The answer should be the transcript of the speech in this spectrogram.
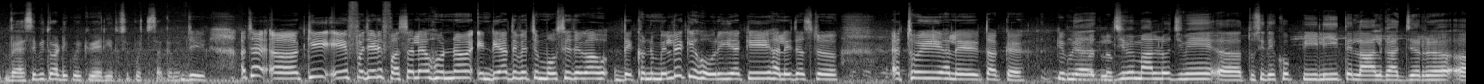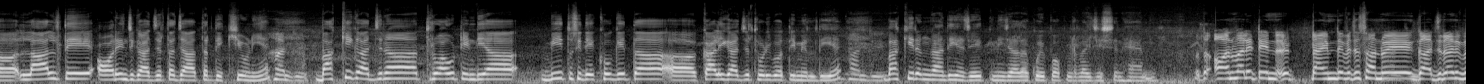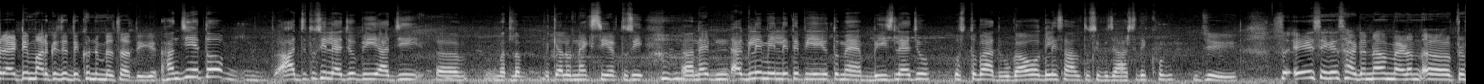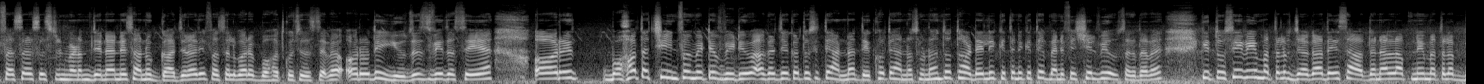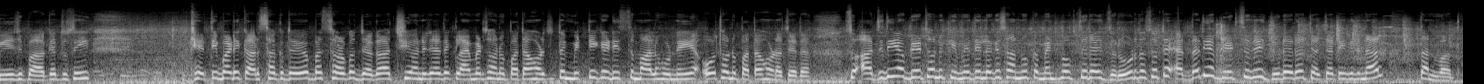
ਵੈਸੇ ਵੀ ਤੁਹਾਡੀ ਕੋਈ ਕੁਐਰੀ ਤੁਸੀਂ ਪੁੱਛ ਸਕਦੇ ਹੋ। ਜੀ। ਅੱਛਾ ਕੀ ਇਹ ਜਿਹੜੀ ਫਸਲ ਹੈ ਹੁਣ ਇੰਡੀਆ ਦੇ ਵਿੱਚ ਮੋਸੀ ਜਗ੍ਹਾ ਦੇਖਣ ਨੂੰ ਮਿਲ ਰਹੀ ਕਿ ਹੋ ਰਹੀ ਹੈ ਕਿ ਹਲੇ ਜਸਟ ਇੱਥੋਂ ਹੀ ਹਲੇ ਤੱਕ ਹੈ? ਜਿਵੇਂ ਮੰਨ ਲਓ ਜਿਵੇਂ ਤੁਸੀਂ ਦੇਖੋ ਪੀਲੀ ਤੇ ਲਾਲ ਗਾਜਰ ਲਾਲ ਤੇ ਔਰੇਂਜ ਗਾਜਰ ਤਾਂ ਜ਼ਿਆਦਾਤਰ ਦੇਖੀ ਹੋਣੀ ਹੈ। ਹਾਂਜੀ। ਬਾਕੀ ਗਾਜਰਾਂ ਥਰੂ ਆਊਟ ਇੰਡੀਆ ਵੀ ਤੁਸੀਂ ਦੇਖੋਗੇ ਤਾਂ ਕਾਲੀ ਗਾਜਰ ਥੋੜੀ ਬਹੁਤੀ ਮਿਲਦੀ ਹੈ। ਬਾਕੀ ਰੰਗਾਂ ਦੀ ਹਜੇ ਇਤਨੀ ਜ਼ਿਆਦਾ ਕੋਈ ਪਪੂਲਰਾਈਜੇਸ਼ਨ ਹੈ ਨਹੀਂ। ਮਤਲਬ ਆਉਣ ਵਾਲੇ ਟਾਈਮ ਦੇ ਵਿੱਚ ਸਾਨੂੰ ਇਹ ਗਾਜਰਾਂ ਦੀ ਵੈਰਾਈਟੀ ਮਾਰਕੀਟ 'ਚ ਦੇਖਣ ਨੂੰ ਮਿਲ ਸਕਦੀ ਹੈ। ਹਾਂਜੀ ਇਹ ਤਾਂ ਅੱਜ ਤੁਸੀਂ ਲੈ ਜਾਓ ਵੀ ਅੱਜ ਹੀ ਮਤਲਬ ਕਹ ਲਓ ਨੈਕਸਟ ਈਅਰ ਤੁਸੀਂ ਅਗਲੇ ਮੇਲੇ ਤੇ ਪੀਏਯੂ ਤੋਂ ਮੈਂ ਬੀਜ ਲੈ ਜਾਓ ਉਸ ਤੋਂ ਬਾਅਦ ਉਗਾਓ ਅਗਲੇ ਸਾਲ ਤੁਸੀਂ ਬਾਜ਼ਾਰ 'ਚ ਦੇਖੋਗੇ। ਜੀ। ਸੋ ਇਹ ਸੀਗੇ ਸਾਡੇ ਨਾਲ ਮੈਡਮ ਪ੍ਰੋਫੈਸਰ ਅਸਿਸਟੈਂਟ ਮੈਡਮ ਜਿਨ੍ਹਾਂ ਨੇ ਸਾਨੂੰ ਗਾਜਰਾਂ ਦੀ ਫਸਲ ਬਾਰੇ ਬਹੁਤ ਕੁਝ ਦੱਸਿਆ ਹੈ ਔਰ ਉਹਦੇ ਯੂਜ਼ਸ ਵੀ ਦੱਸੇ ਹੈ ਔਰ ਬਹੁਤ ਅੱਛੀ ਇਨਫੋਰਮੇਟਿਵ ਵੀਡੀਓ ਅਗਰ ਜੇਕਰ ਤੁਸੀਂ ਧਿਆਨ ਨਾਲ ਦੇਖੋ ਧਿਆਨ ਨਾਲ ਸੁਣੋ ਤਾਂ ਤੁਹਾਡੇ ਲਈ ਕਿਤੇ ਨਾ ਕਿਤੇ ਬੈਨੀਫੀਸ਼ੀਅਲ ਵੀ ਹੋ ਸਕਦਾ ਹੈ ਕਿ ਤੁਸੀਂ ਵੀ ਮਤਲਬ ਜਗ੍ਹਾ ਦੇ ਹਿਸਾਬ ਦੇ ਨਾਲ ਆਪਣੇ ਮਤਲਬ ਬੀਜ ਪਾ ਕੇ ਤੁਸੀਂ ਖੇਤੀਬਾੜੀ ਕਰ ਸਕਦੇ ਹੋ, ਬਸ ਤੁਹਾਡੇ ਕੋਲ ਜਗ੍ਹਾ ਅੱਛੀ ਹੋਣੀ ਚਾਹੀਦੀ ਕਲਾਈਮੇਟ ਤੁਹਾਨੂੰ ਪਤਾ ਹੋਣਾ ਚਾਹੀਦਾ ਤੇ ਮਿੱਟੀ ਕਿਹੜੀ ਇਸਤੇਮਾਲ ਹੋਣੀ ਹੈ, ਉਹ ਤੁਹਾਨੂੰ ਪਤਾ ਹੋਣਾ ਚਾਹੀਦਾ। ਸੋ ਅੱਜ ਦੀ ਅਪਡੇਟ ਤੁਹਾਨੂੰ ਕਿਵੇਂ ਦੀ ਲੱਗੇ ਸਾਨੂੰ ਕਮੈਂਟ ਬਾਕਸ ਦੇ ਰਾਹੀਂ ਜ਼ਰੂਰ ਦੱਸੋ ਤੇ ਐਦਾਂ ਦੀ ਅਪਡੇਟਸ ਲਈ ਜੁੜੇ ਰਹੋ ਚਰਚਾ ਟੀਵੀ ਦੇ ਨਾਲ। ਧੰਨਵਾਦ।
